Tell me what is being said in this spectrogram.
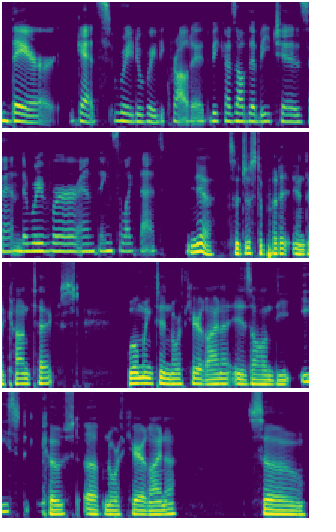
there gets really really crowded because of the beaches and the river and things like that. Yeah. So just to put it into context, Wilmington, North Carolina is on the east coast of North Carolina. So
